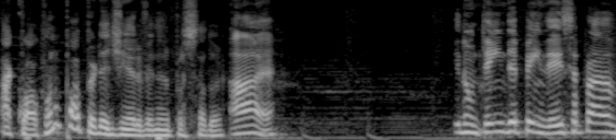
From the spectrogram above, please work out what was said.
A Qualcomm não pode perder dinheiro vendendo processador. Ah, é. E não tem independência pra,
